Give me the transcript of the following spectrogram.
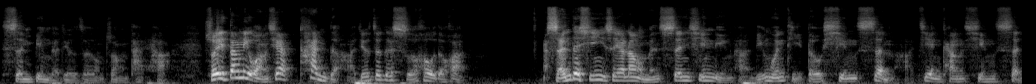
生病的，就是这种状态哈。所以当你往下看的哈，就这个时候的话，神的心意是要让我们身心灵哈、灵魂体都兴盛哈，健康兴盛。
